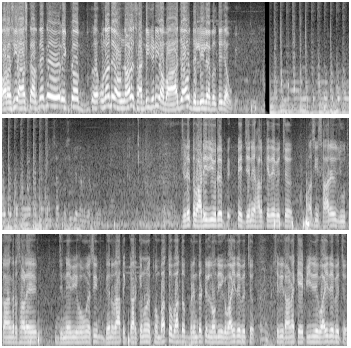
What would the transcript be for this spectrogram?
ਔਰ ਅਸੀਂ ਆਸ ਕਰਦੇ ਹਾਂ ਕਿ ਉਹ ਇੱਕ ਉਹਨਾਂ ਦੇ ਆਉਣ ਨਾਲ ਸਾਡੀ ਜਿਹੜੀ ਆਵਾਜ਼ ਆ ਉਹ ਦਿੱਲੀ ਲੈਵਲ ਤੇ ਜਾਊਗੀ। ਜਿਹੜੇ ਤਵਾੜੀ ਜੀ ਉਰੇ ਭੇਜੇ ਨੇ ਹਲਕੇ ਦੇ ਵਿੱਚ, ਅਸੀਂ ਸਾਰੇ ਯੂਥ ਕਾਂਗਰਸ ਵਾਲੇ ਜਿੰਨੇ ਵੀ ਹੋਣਗੇ ਅਸੀਂ ਦਿਨ ਰਾਤ ਇੱਕ ਕਰਕੇ ਉਹਨਾਂ ਨੂੰ ਇੱਥੋਂ ਵੱਧ ਤੋਂ ਵੱਧ ਬਰਿੰਦਰ ਢਿੱਲੋਂ ਦੀ ਅਗਵਾਈ ਦੇ ਵਿੱਚ, ਸ਼੍ਰੀ ਰਾਣਾ ਕੇਪੀ ਦੀ ਅਗਵਾਈ ਦੇ ਵਿੱਚ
